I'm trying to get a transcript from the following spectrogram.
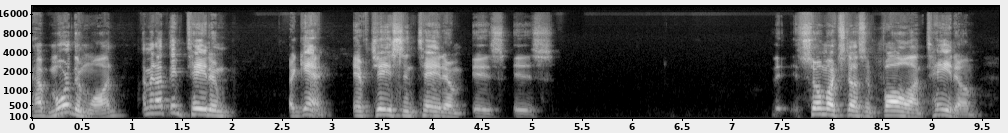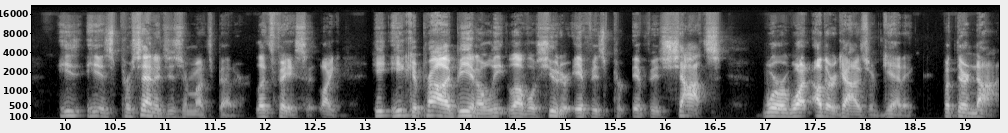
have more than one. I mean, I think Tatum, again, if Jayson Tatum is is so much doesn't fall on Tatum, his his percentages are much better. Let's face it. Like he he could probably be an elite level shooter if his if his shots were what other guys are getting, but they're not,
